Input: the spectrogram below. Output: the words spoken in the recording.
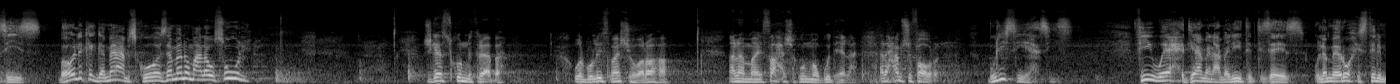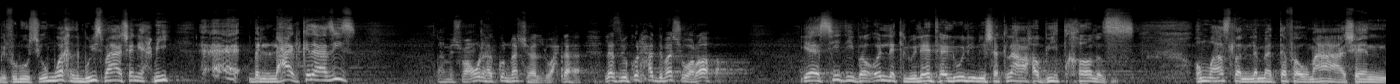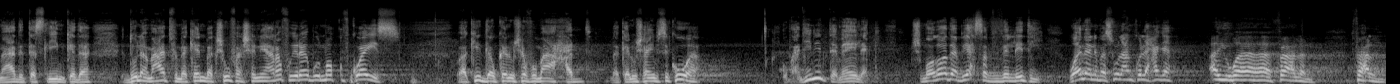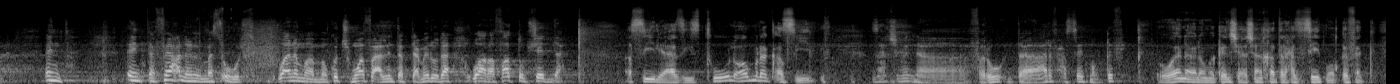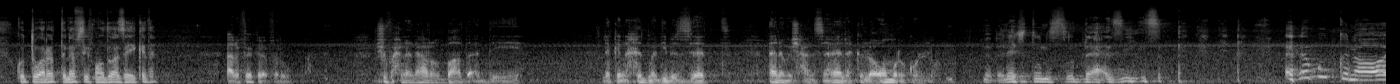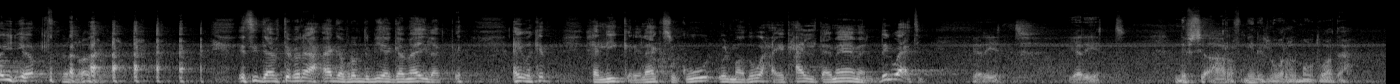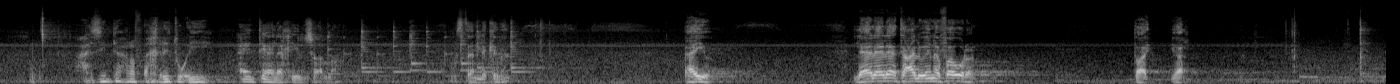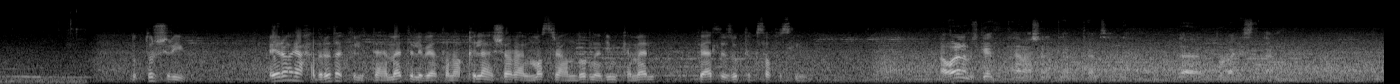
عزيز. بقول لك الجماعه مسكوها زمانهم على وصول مش جايز تكون متراقبة؟ والبوليس ماشي وراها. أنا ما يصحش أكون موجود هنا. أنا همشي فورا. بوليس إيه يا عزيز؟ في واحد يعمل عملية ابتزاز ولما يروح يستلم الفلوس يقوم واخد البوليس معاه عشان يحميه. آه، بالعقل كده يا عزيز. مش معقول هتكون ماشية لوحدها. لازم يكون حد ماشي وراها. يا سيدي بقول لك الولاد قالوا لي إن شكلها عبيط خالص. هم أصلا لما اتفقوا معاها عشان ميعاد التسليم كده ادوا ميعاد في مكان مكشوف عشان يعرفوا يراقبوا الموقف كويس. وأكيد لو كانوا شافوا معاها حد ما كانوش هيمسكوها. وبعدين أنت مالك؟ مش الموضوع ده بيحصل في فيلتي. وأنا اللي مسؤول عن كل حاجة. أيوه فعلا فعلا. أنت أنت فعلا المسؤول. وأنا ما ما كنتش موافق على اللي أنت بتعمله ده ورفضته بشدة. أصيل يا عزيز طول عمرك أصيل. زعلش مني يا فاروق انت عارف حساسية موقفي؟ وأنا لو ما كانش عشان خاطر حساسية موقفك كنت ورطت نفسي في موضوع زي كده؟ على فكرة يا فاروق شوف إحنا نعرف بعض قد إيه لكن الخدمة دي بالذات أنا مش هنساها لك العمر كله. ما بلاش تون الصوت ده يا عزيز. أنا ممكن أعيط. يا سيدي اعتبرها حاجة برد بيها جمايلك؟ أيوه كده خليك ريلاكس وكول والموضوع هيتحل تماما دلوقتي. يا ريت. يا ريت. نفسي أعرف مين اللي ورا الموضوع ده. عايزين نعرف آخرته إيه؟ هينتهي على خير إن شاء الله. استنى كده. أيوه. لا لا لا تعالوا هنا فورا. طيب يلا. دكتور شريف إيه رأي حضرتك في الاتهامات اللي بيتناقلها الشارع المصري عن دور نديم كمال في قتل زوجتك صفي سليم؟ اولا أنا مش جاي اتهام عشان اتهم اتهام زي ده ده دور اجهزه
